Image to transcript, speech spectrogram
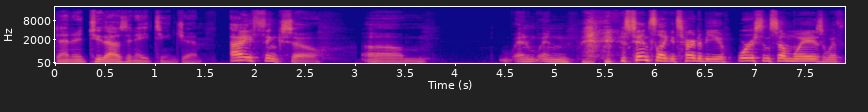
than in 2018, Jim? I think so. Um, and and since like it's hard to be worse in some ways with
